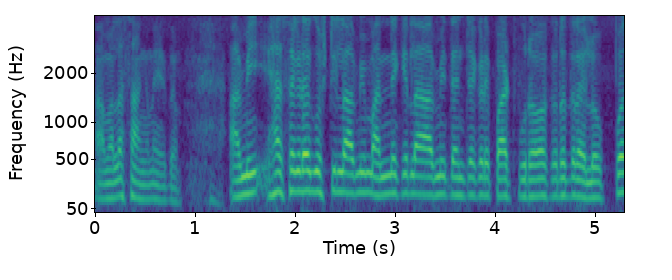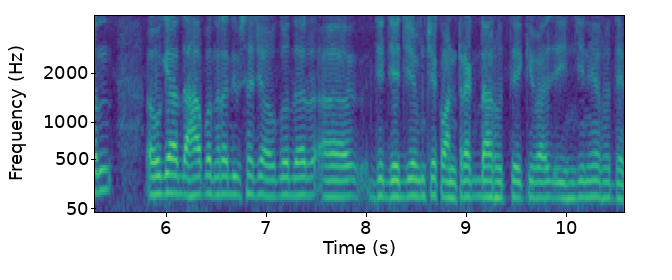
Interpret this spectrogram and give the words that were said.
आम्हाला सांगणं येतं. आम्ही ह्या सगळ्या गोष्टीला आम्ही मान्य केला आम्ही त्यांच्याकडे पाठपुरावा करत राहिलो पण अवघ्या दहा पंधरा दिवसाच्या अगोदर जे जे जी एमचे कॉन्ट्रॅक्टदार होते किंवा इंजिनियर होते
